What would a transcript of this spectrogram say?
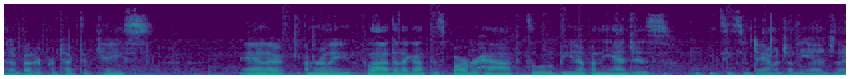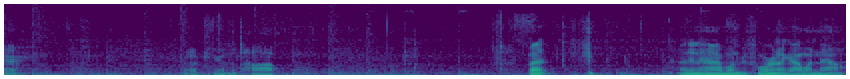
in a better protective case. And I, am really glad that I got this barber half. It's a little beat up on the edges. You can see some damage on the edge there. Right up here in the top. But I didn't have one before and I got one now.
